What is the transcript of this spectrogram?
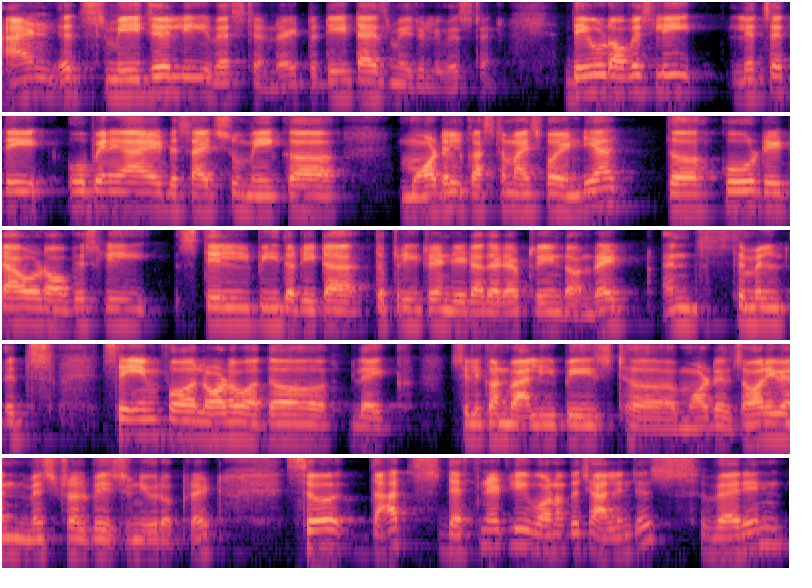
and it's majorly Western, right? The data is majorly Western. They would obviously, let's say, they OpenAI decides to make a model customized for India the core data would obviously still be the data, the pre-trained data that I've trained on, right? And similar, it's same for a lot of other like Silicon Valley based uh, models or even Mistral based in Europe, right? So that's definitely one of the challenges wherein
